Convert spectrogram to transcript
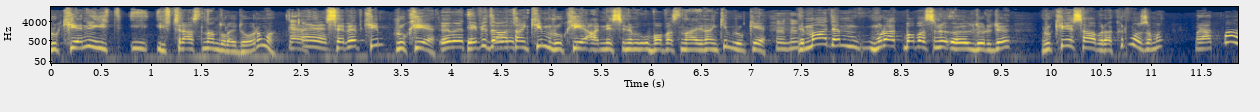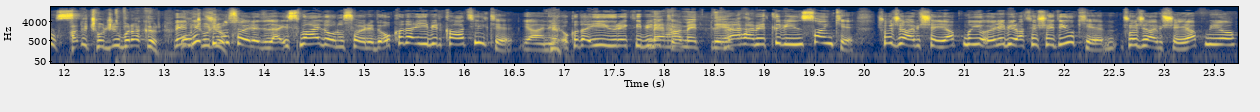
Rukiye'nin iftirasından dolayı doğru mu? Evet. Evet. Sebep kim? Rukiye. Evet, Evi dağıtan kim? Rukiye. Annesini babasını ayıran kim? Rukiye. E madem Murat babasını öldürdü Rukiye sağ bırakır mı o zaman? Bırakmaz. Hadi çocuğu bırakır. Ve o hep çocuk şunu söylediler. İsmail de onu söyledi. O kadar iyi bir katil ki yani o kadar iyi yürekli biri Merhametli. ki. Merhametli bir insan ki. Çocuğa bir şey yapmıyor. Öyle bir ateş ediyor ki çocuğa bir şey yapmıyor.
